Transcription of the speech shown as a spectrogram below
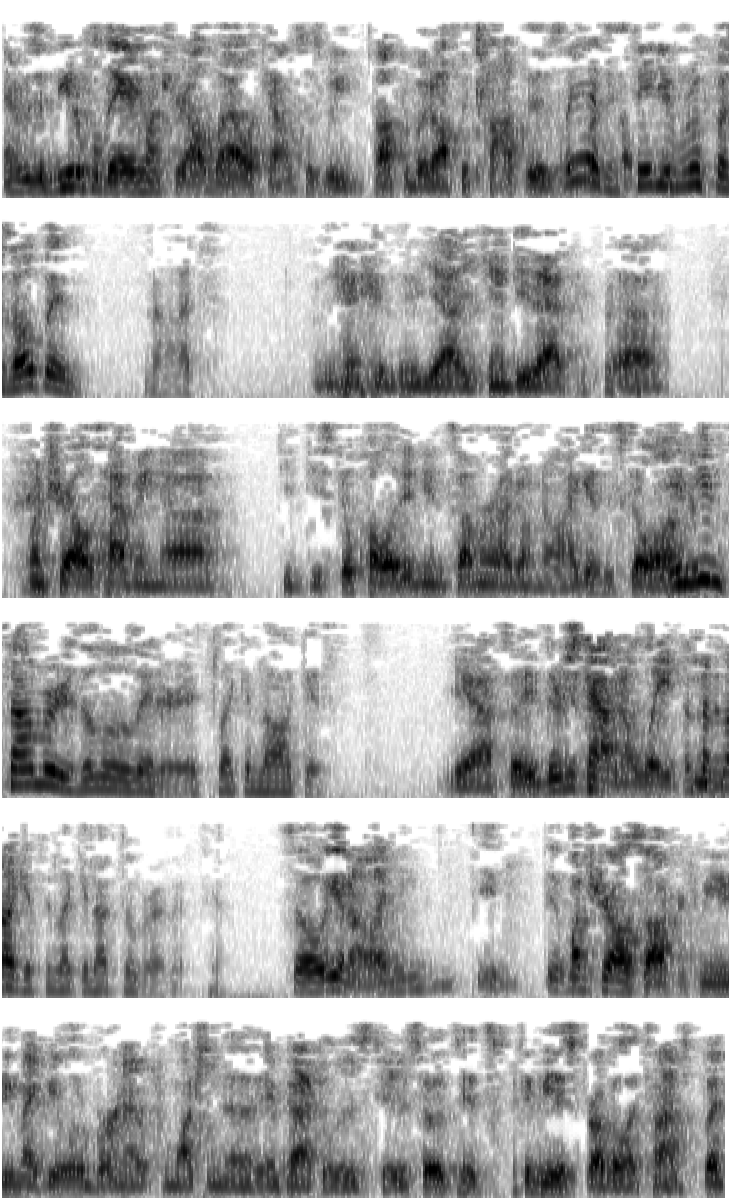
And it was a beautiful day in Montreal by all accounts, as we talked about off the top. Is oh yeah, the stadium roof was open. Not. yeah, you can't do that. Uh, Montreal is having. Uh, do, do you still call it Indian summer? I don't know. I guess it's still August. Indian summer is a little later. It's like in August. Yeah, so they're just having a late. Not in August, in like in October, I meant. Yeah. So you know, and the Montreal soccer community might be a little burnout from watching the Impact lose too. So it's it's could be a struggle at times, but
